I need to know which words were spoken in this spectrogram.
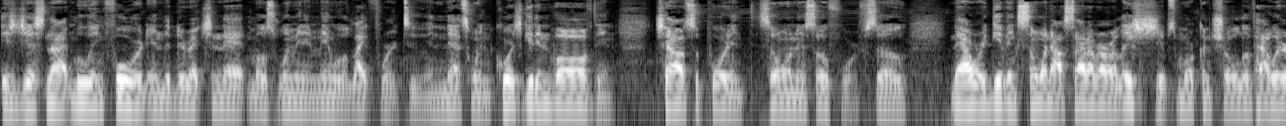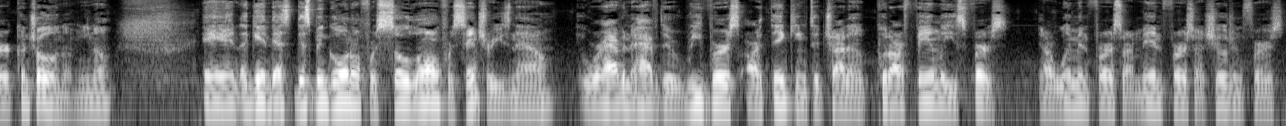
it's just not moving forward in the direction that most women and men would like for it to. And that's when courts get involved and child support and so on and so forth. So now we're giving someone outside of our relationships more control of how we're controlling them, you know? And again, that's this been going on for so long, for centuries now. We're having to have to reverse our thinking to try to put our families first, our women first, our men first, our children first,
